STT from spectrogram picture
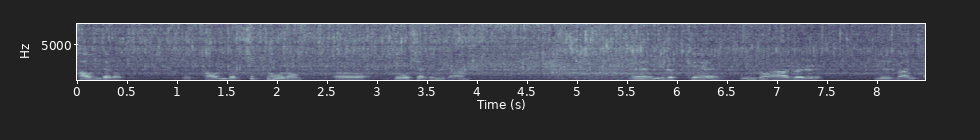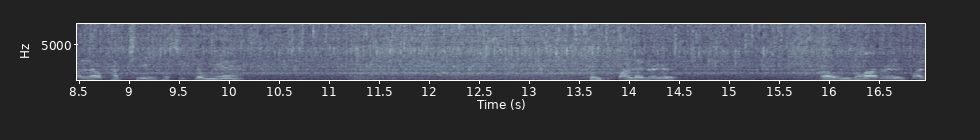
가운데로, 옷 가운데로 수평으로 어, 놓으셔야 됩니다. 네, 이렇게 운동화를 일반 빨래와 같이 했을 경우에 손 빨래를 어, 운동화를 빨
